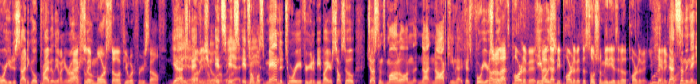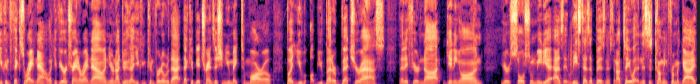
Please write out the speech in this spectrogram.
or you decide to go privately on your own. Actually, So- more so if you work for yourself. yeah, Yeah, it's, yeah, probably sure. it's it's yeah, it's yeah, almost yeah. mandatory if you're going to be by yourself. So Justin's model, I'm not knocking that because four years No, ago, no, that's part of it. He That, was that'd be part of it. The social media is another part of it. You well, can't ignore. that's something that you can fix right now. Like if you're a trainer right now and you're not doing that, you can convert over that. That could be a transition you make tomorrow. But you you better bet your ass that if you're not getting on your social media as at least as a business. And I'll tell you what, and this is coming from a guy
